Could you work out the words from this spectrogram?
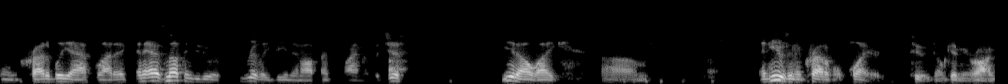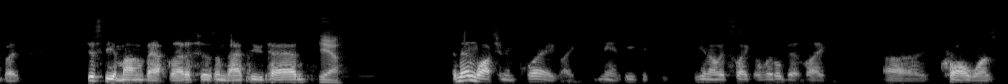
incredibly athletic, and it has nothing to do with really being an offensive lineman, but just you know, like, um, and he was an incredible player too. Don't get me wrong, but just the amount of athleticism that dude had. Yeah. And then watching him play, like, man, he could, you know, it's like a little bit like uh, Crawl was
